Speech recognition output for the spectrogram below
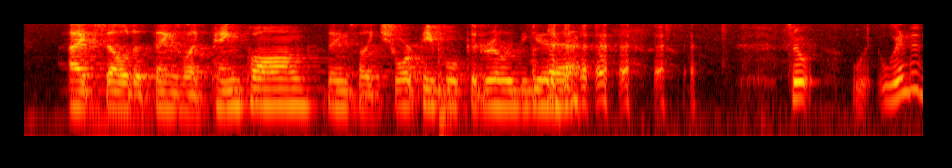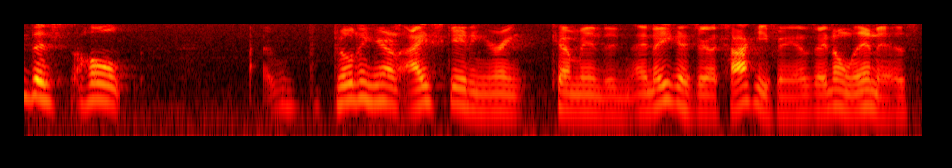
I excelled at things like ping pong, things like short people could really be good at. So w- when did this whole uh, building your own ice skating rink come in? I know you guys are like hockey fans. I know Lynn is,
